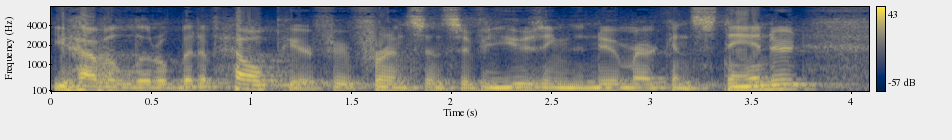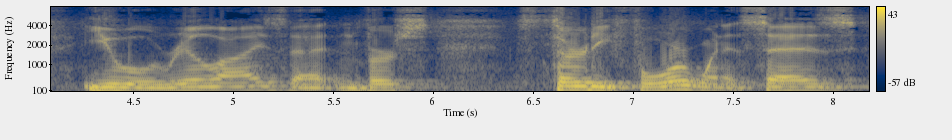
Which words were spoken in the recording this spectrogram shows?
you have a little bit of help here. For, for instance, if you're using the New American Standard, you will realize that in verse 34, when it says,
